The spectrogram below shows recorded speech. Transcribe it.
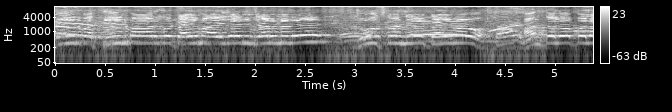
తీన్ బా- తీన్ బార్కు టైం ఐదైదు నిమిషాలు ఉన్నది చూసుకోండి టైం అంత లోపల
